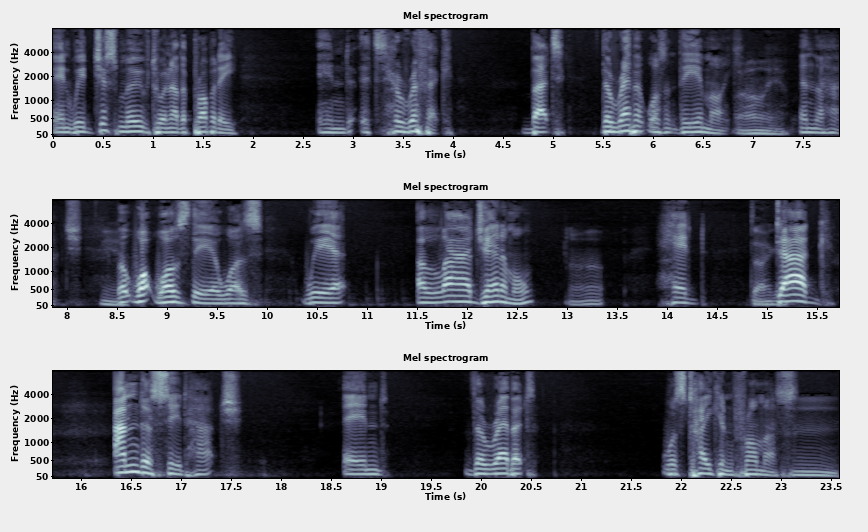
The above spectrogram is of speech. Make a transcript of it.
and we'd just moved to another property and it's horrific. But the rabbit wasn't there, Mike, Oh yeah. in the hutch. Yeah. But what was there was where a large animal Oh, had don't dug under said hutch and the rabbit was taken from us. Mm.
